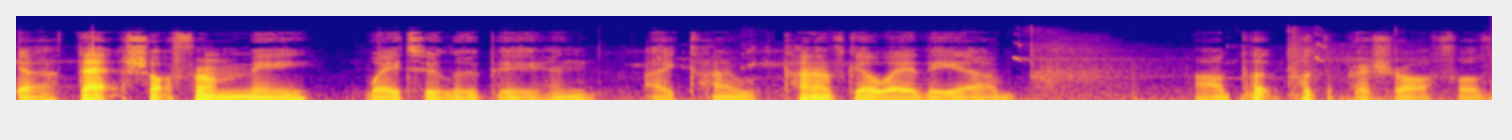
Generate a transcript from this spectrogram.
Yeah, that shot from me, way too loopy, and I kind of kind of get away the um uh, put put the pressure off of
